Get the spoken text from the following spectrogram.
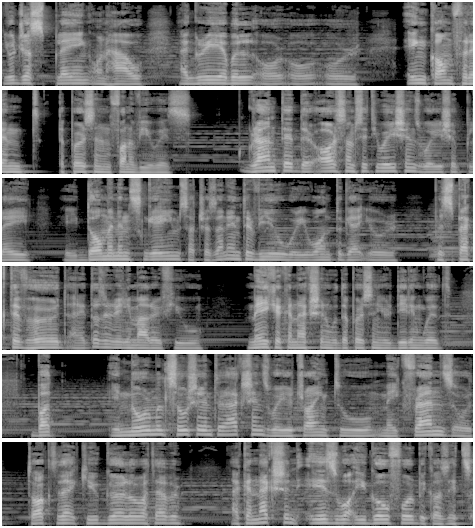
You're just playing on how agreeable or, or, or inconfident the person in front of you is. Granted, there are some situations where you should play a dominance game, such as an interview where you want to get your perspective heard, and it doesn't really matter if you make a connection with the person you're dealing with. But in normal social interactions where you're trying to make friends or talk to that cute girl or whatever, a connection is what you go for because it's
